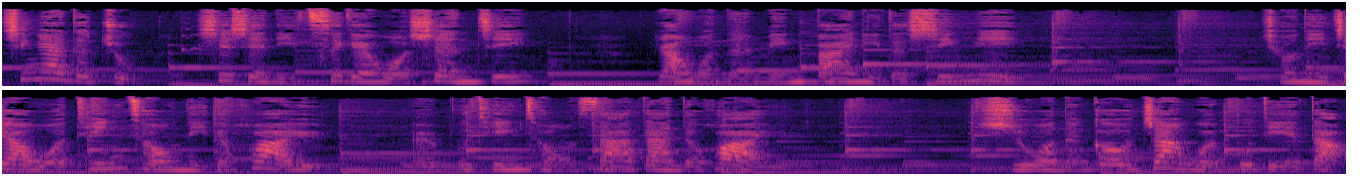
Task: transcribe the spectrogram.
亲爱的主。谢谢你赐给我圣经，让我能明白你的心意。求你叫我听从你的话语，而不听从撒旦的话语，使我能够站稳不跌倒。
